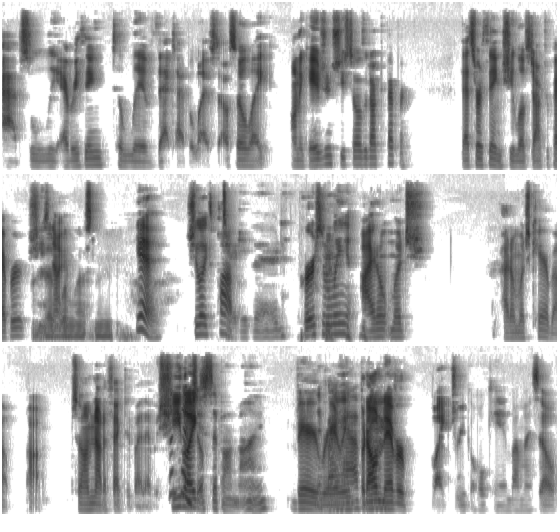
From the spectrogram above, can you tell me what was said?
absolutely everything to live that type of lifestyle. So, like on occasion, she still has a Dr Pepper. That's her thing. She loves Dr Pepper. She's I had not. one last night. Yeah, she likes pop. Dirty bird. Personally, I don't much. I don't much care about pop, so I'm not affected by that. But she Sometimes you'll likes sip on mine. very if I rarely. have But I'll one. never like drink a whole can by myself.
